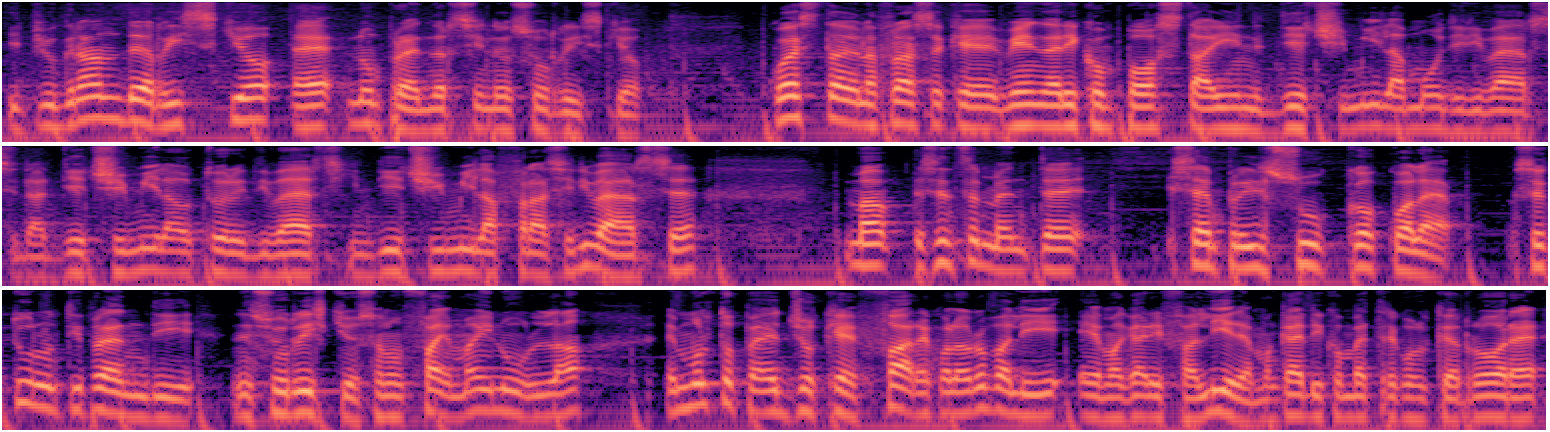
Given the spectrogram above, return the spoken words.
il più grande rischio è non prendersi nessun rischio. Questa è una frase che viene ricomposta in 10.000 modi diversi, da 10.000 autori diversi, in 10.000 frasi diverse, ma essenzialmente sempre il succo qual è? Se tu non ti prendi nessun rischio, se non fai mai nulla, è molto peggio che fare quella roba lì e magari fallire, magari commettere qualche errore,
